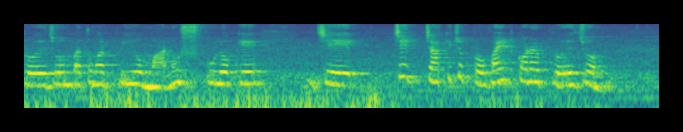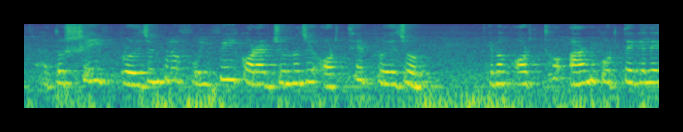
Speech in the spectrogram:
প্রয়োজন বা তোমার প্রিয় মানুষগুলোকে যে যে যা কিছু প্রোভাইড করার প্রয়োজন, তো সেই প্রয়োজনগুলো ফুলফিল করার জন্য যে অর্থের প্রয়োজন এবং অর্থ আর্ন করতে গেলে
